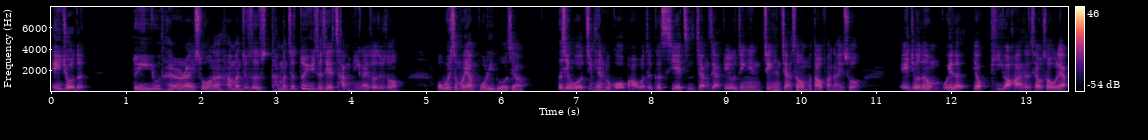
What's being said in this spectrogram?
A Jordan。对于犹太人来说呢，他们就是他们就对于这些产品来说，就说我为什么要薄利多销？而且我今天如果把我这个鞋子降价，比如今天今天假设我们倒反来说，A Jordan 为了要提高它的销售量，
